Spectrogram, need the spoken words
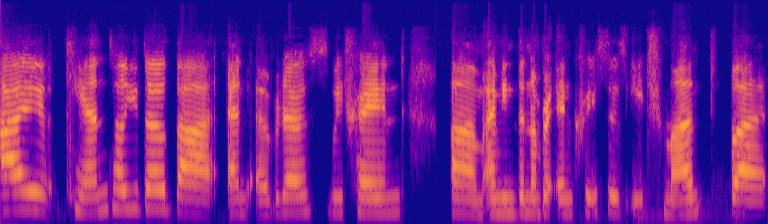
I can tell you though that end overdose we trained. Um, I mean, the number increases each month, but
